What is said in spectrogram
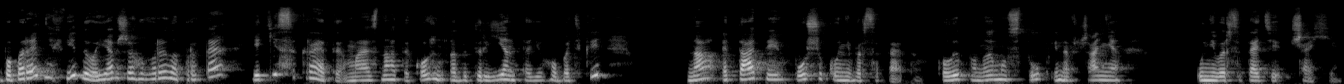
У попередніх відео я вже говорила про те, які секрети має знати кожен абітурієнт та його батьки на етапі пошуку університету, коли плануємо вступ і навчання в університеті Чехії.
